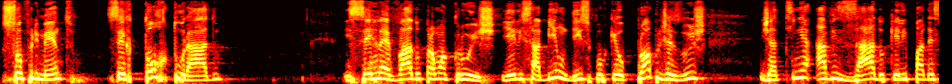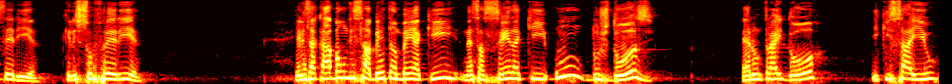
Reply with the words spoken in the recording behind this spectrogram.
sofrimento, ser torturado e ser levado para uma cruz. E eles sabiam disso porque o próprio Jesus já tinha avisado que ele padeceria, que ele sofreria. Eles acabam de saber também aqui, nessa cena, que um dos doze era um traidor e que saiu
